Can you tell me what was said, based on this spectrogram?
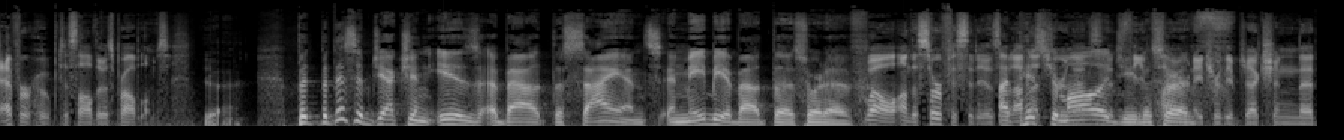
ever hope to solve those problems. yeah. But but this objection is about the science and maybe about the sort of Well, on the surface, it is. But I'm not sure Epistemology, the the entire sort of- nature of the objection. That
